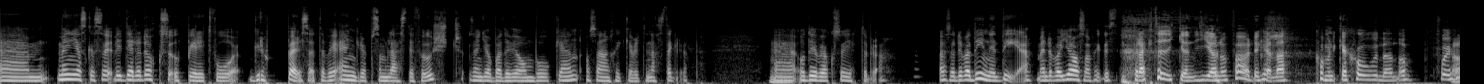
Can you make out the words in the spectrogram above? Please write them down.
Ehm, men jag ska säga, vi delade också upp er i två grupper. Så att det var en grupp som läste först. Sen jobbade vi om boken och sen skickade vi till nästa grupp. mm. Eh, och det var också jättebra. Alltså det var din idé, men det var jag som faktiskt i praktiken genomförde hela kommunikationen och få ihop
